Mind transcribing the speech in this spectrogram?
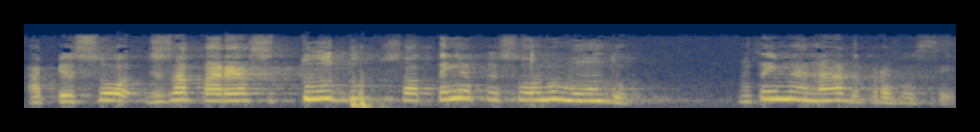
A pessoa desaparece tudo, só tem a pessoa no mundo. Não tem mais nada para você.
